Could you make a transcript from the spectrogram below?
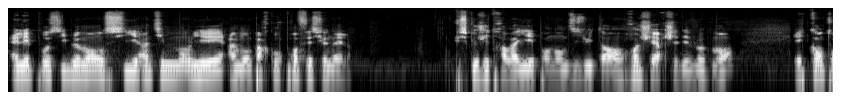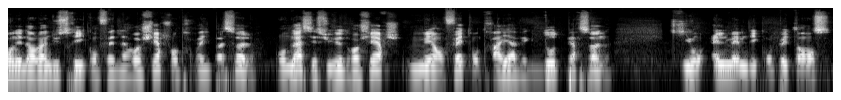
elle est possiblement aussi intimement liée à mon parcours professionnel. Puisque j'ai travaillé pendant 18 ans en recherche et développement, et quand on est dans l'industrie, qu'on fait de la recherche, on ne travaille pas seul. On a ces sujets de recherche, mais en fait, on travaille avec d'autres personnes qui ont elles-mêmes des compétences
